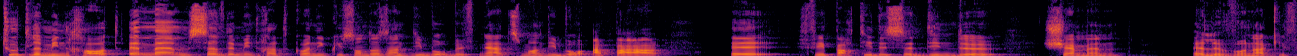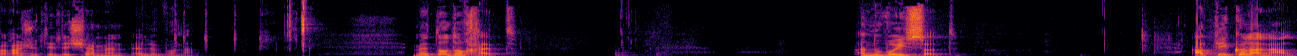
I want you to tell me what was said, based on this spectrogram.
toutes les minchot, et même celles de minchot qui sont dans un dibur bifneatzman, un dibur à part, et fait partie de ce din de Shemen et le Vona, qu'il faut rajouter de Shemen et le Vona. Maintenant, dans Chet, un nouveau Isod. Al Kolanal,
